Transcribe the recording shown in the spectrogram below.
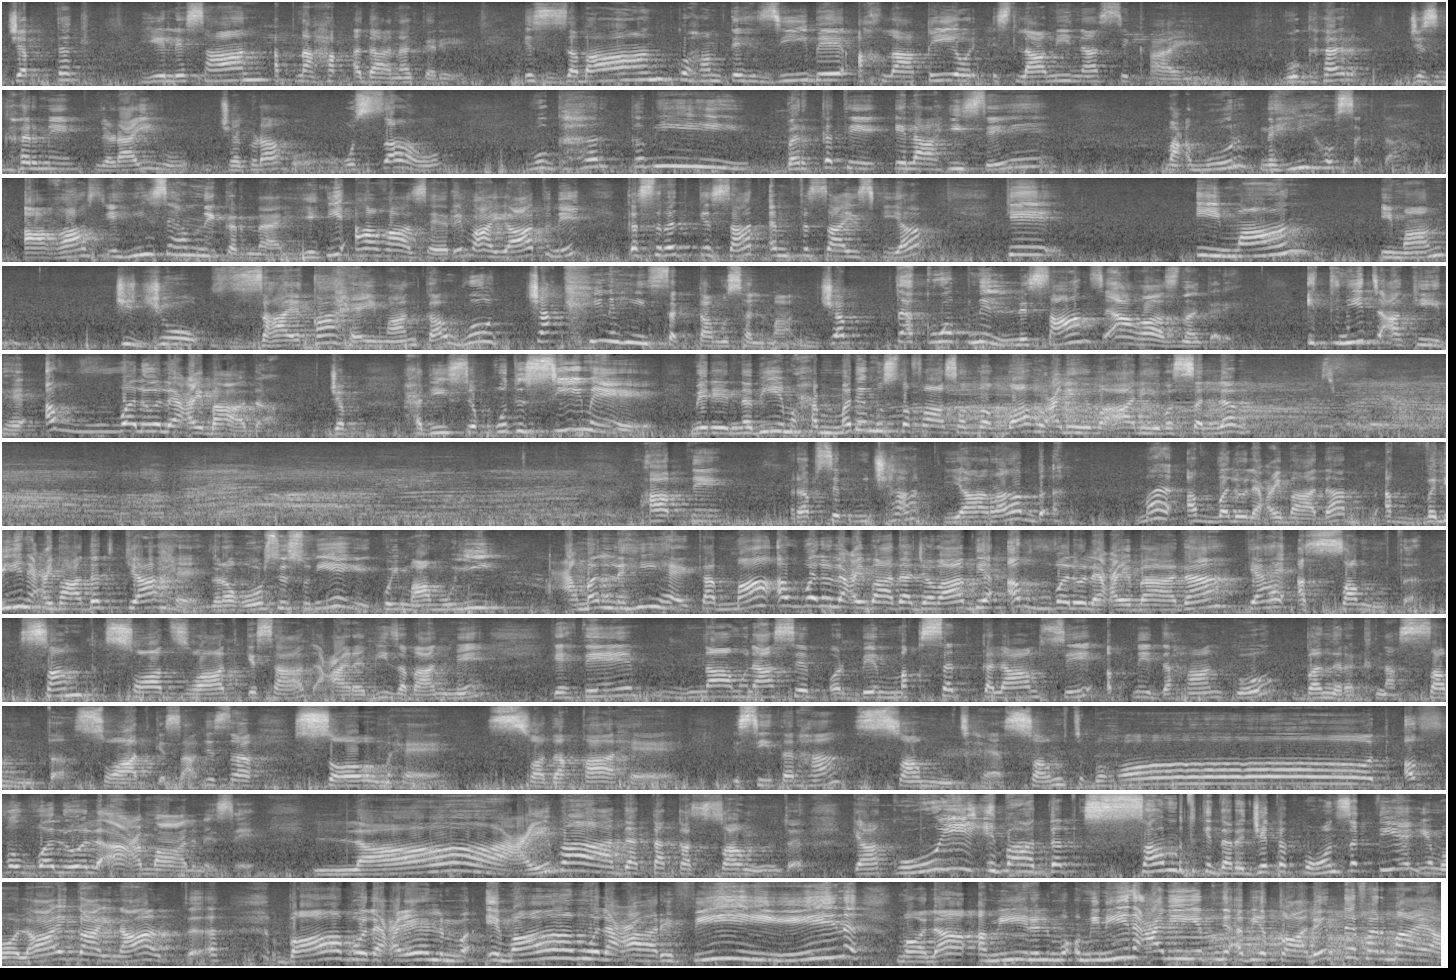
जब तक ये लसान अपना हक़ अदा न करे। इस ज़बान को हम तहज़ीब अखलाक़ी और इस्लामी ना सिखाएँ। वो घर, जिस घर में लड़ाई हो, झगड़ा हो, गुस्सा हो, वो घर कभी बरकत इलाही से मामूर नहीं हो सकता। आगाज़ यहीं से हमने करना है, यही आगाज़ है। रिवायात ने कसरत के साथ एम्फसाइज किया कि ईमान ईमान की जो जायका है ईमान का, वो चख ही नहीं सकता मुसलमान। जब तक वो अपने लिसान से आगाज़ ना करे, इतनी ताकीद है अव्वल इबादा। जब हदीस कुदसी में मेरे नबी मोहम्मद मुस्तफ़ा सल्लल्लाहु अलैहि वसल्लम। आपने रब से पूछा, या रब, मैं अव्वल इबादा, अव्वलीन इबादत क्या है? ज़रा गौर से सुनिए कोई मामूली अमल नहीं है। का माँ अव्वल इबादा, जवाब दिया अव्वल इबादा क्या है? असमत समत सौद स्वाद के साथ अरबी ज़बान में कहते हैं, नामुनासिब और बेमकसद कलाम से अपने दहान को बंद रखना समत स्वाद के साथ। जिस तरह सोम है, सदक़ा है, इसी तरह समझ है। समझ बहुत अफवल अमाल में से। ला इबादत का समत क्या कोई इबादत समत के दर्जे तक पहुँच सकती है? ये मौलाए कायनात। बाबुल इल्म, इमामुल आरिफीन। मौला अमीर अमीर अली इब्न अबी तालिब ने फरमाया,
